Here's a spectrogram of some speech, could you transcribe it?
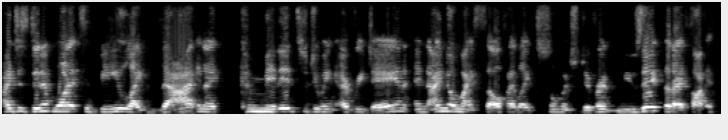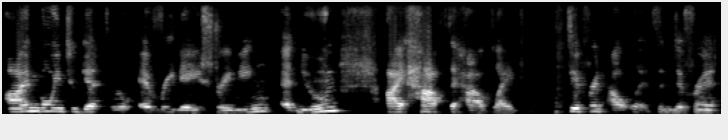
I just didn't want it to be like that. And I committed to doing every day. And, and I know myself, I like so much different music that I thought if I'm going to get through every day streaming at noon, I have to have like different outlets and different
